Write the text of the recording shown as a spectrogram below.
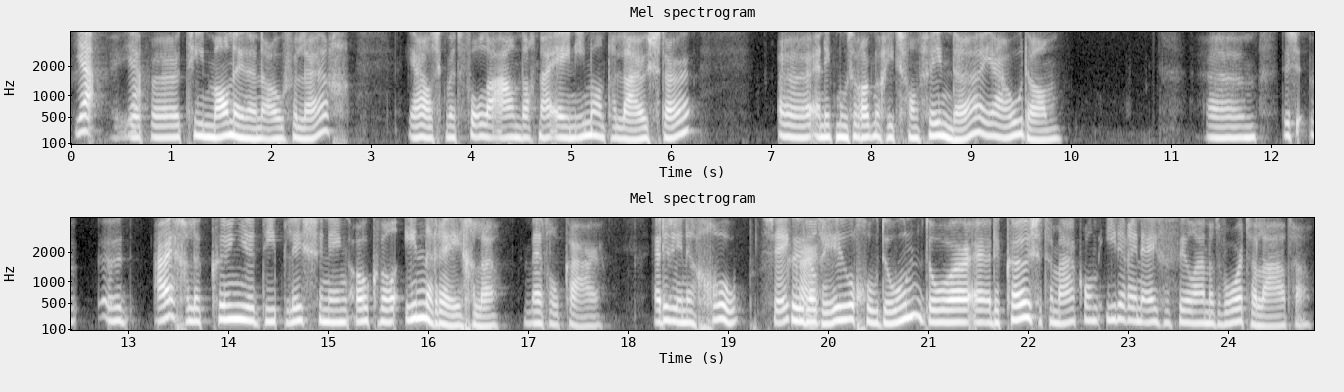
Ja. Je ja. hebt uh, tien man in een overleg. Ja, als ik met volle aandacht naar één iemand luister en ik moet er ook nog iets van vinden, ja, hoe dan? Um, dus eigenlijk kun je deep listening ook wel inregelen met elkaar. Hè, dus in een groep Zeker. kun je dat heel goed doen door er de keuze te maken om iedereen evenveel aan het woord te laten.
